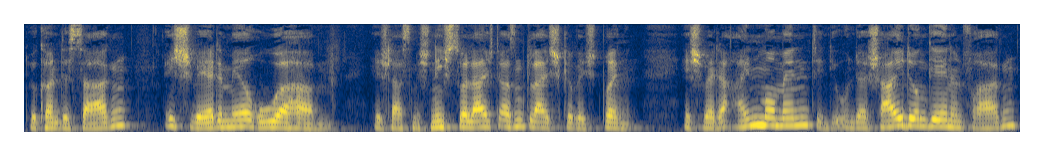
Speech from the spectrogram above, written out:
Du könntest sagen, ich werde mehr Ruhe haben. Ich lasse mich nicht so leicht aus dem Gleichgewicht bringen. Ich werde einen Moment in die Unterscheidung gehen und fragen,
